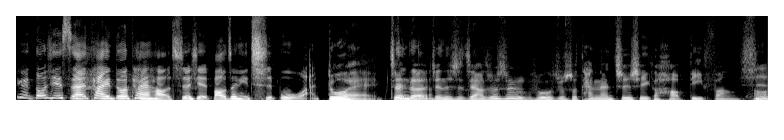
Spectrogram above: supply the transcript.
因为东西实在太多太好吃，而且保证你吃不完。对，真的真的是这样，就是所以我就说台南真是一个好地方，是，啊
